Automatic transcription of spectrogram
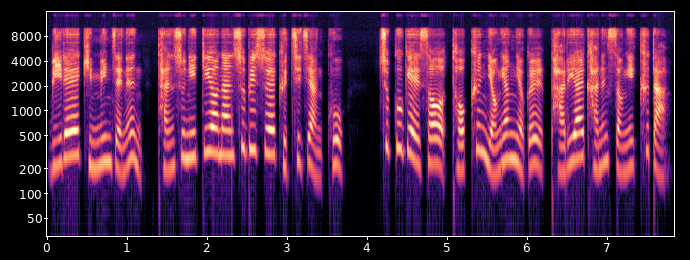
미래의 김민재는 단순히 뛰어난 수비수에 그치지 않고 축구계에서 더 큰 영향력을 발휘할 가능성이 크다.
